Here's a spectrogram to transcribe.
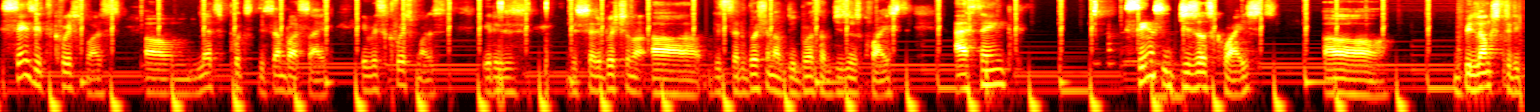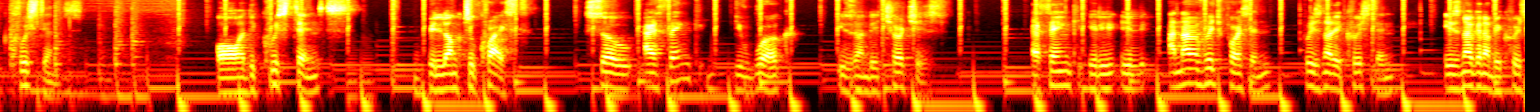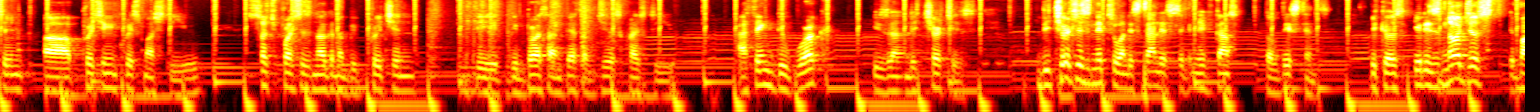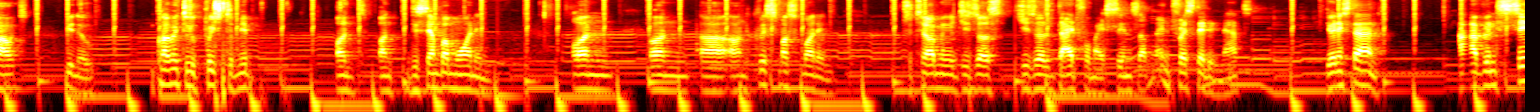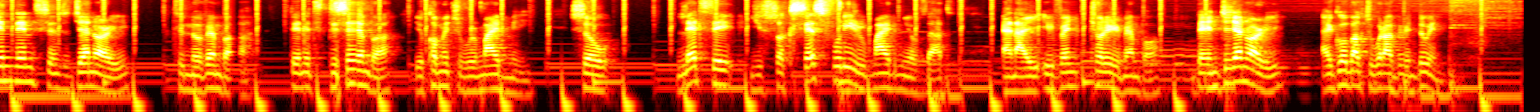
since it's Christmas. Um, let's put December aside. If it's Christmas, it is the celebration. of- Uh, the celebration of the birth of Jesus Christ. I think since Jesus Christ uh, belongs to the Christians, or the Christians belong to Christ, so I think the work is on the churches. I think it, it, an average person who is not a Christian is not going to be preaching, uh, preaching Christmas to you. Such person is not going to be preaching the, the birth and death of Jesus Christ to you. I think the work is on the churches. The churches need to understand the significance of these things because it is not just about, you know, coming to preach to me on on December morning, on on uh, on Christmas morning, to tell me Jesus Jesus died for my sins. I'm not interested in that. Do you understand? I've been sinning since January November. Then it's December. You're coming to remind me. So let's say you successfully remind me of that, and I eventually remember. Then January, I go back to what I've been doing.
